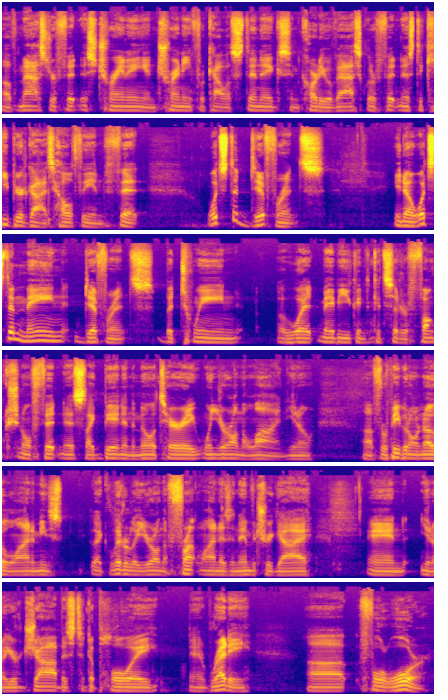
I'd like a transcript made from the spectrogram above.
of master fitness training and training for calisthenics and cardiovascular fitness to keep your guys healthy and fit. What's the difference? You know, what's the main difference between uh, what maybe you can consider functional fitness, like being in the military when you're on the line? You know, uh, for people who don't know the line, it means like literally you're on the front line as an infantry guy, and you know your job is to deploy and ready uh, for war.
